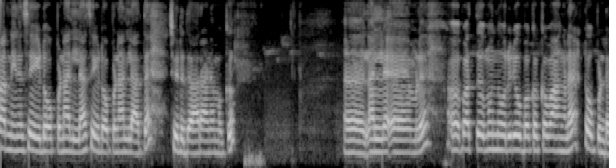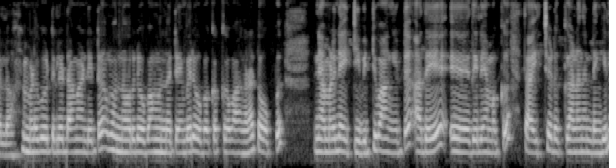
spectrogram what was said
പറഞ്ഞിരുന്ന സൈഡ് ഓപ്പൺ അല്ല സൈഡ് ഓപ്പൺ അല്ലാത്ത ചുരിദാറാണ് നമുക്ക്. നല്ല നമ്മൾ പത്ത് മുന്നൂറ് രൂപക്കൊക്കെ വാങ്ങണ ടോപ്പ് ഉണ്ടല്ലോ. നമ്മൾ വീട്ടിലിടാൻ വേണ്ടിയിട്ട് മുന്നൂറ് രൂപ മുന്നൂറ്റമ്പത് രൂപക്കൊക്കെ വാങ്ങണ ടോപ്പ് നമ്മൾ നെറ്റിവിറ്റി വാങ്ങിയിട്ട് അതേ ഇതിൽ നമുക്ക് തയ്ച്ചെടുക്കുകയാണെന്നുണ്ടെങ്കിൽ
